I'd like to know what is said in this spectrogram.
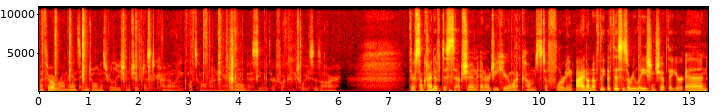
gonna throw a romance angel in this relationship just to kind of like what's going on here, and then we're gonna see what their fucking choices are. There's some kind of deception energy here when it comes to flirting. I don't know if the, if this is a relationship that you're in,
